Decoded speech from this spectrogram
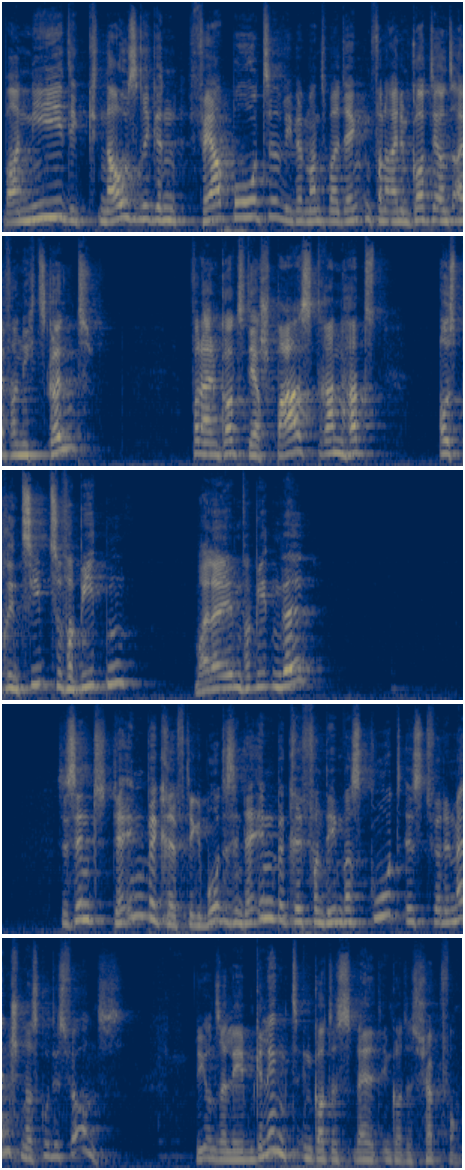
waren nie die knausrigen Verbote, wie wir manchmal denken, von einem Gott, der uns einfach nichts gönnt, von einem Gott, der Spaß dran hat, aus Prinzip zu verbieten, weil er eben verbieten will. Sie sind der Inbegriff, die Gebote sind der Inbegriff von dem, was gut ist für den Menschen, was gut ist für uns. Wie unser Leben gelingt in Gottes Welt, in Gottes Schöpfung.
